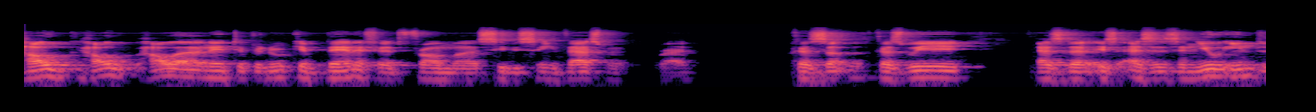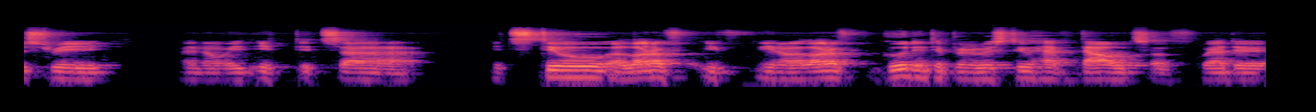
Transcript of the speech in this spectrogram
how how how an entrepreneur can benefit from a CVC investment, right? Because because uh, we as the as it's a new industry, you know, it, it it's uh it's still a lot of if you know a lot of good entrepreneurs still have doubts of whether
